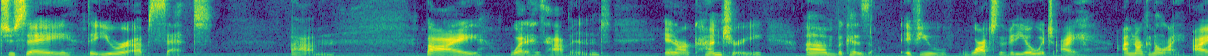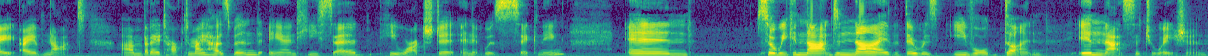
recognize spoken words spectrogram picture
to say that you are upset um, by what has happened in our country. Um, because if you watch the video, which I, I'm not gonna lie, I, I have not. Um, but I talked to my husband, and he said he watched it and it was sickening. And so we cannot deny that there was evil done in that situation.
